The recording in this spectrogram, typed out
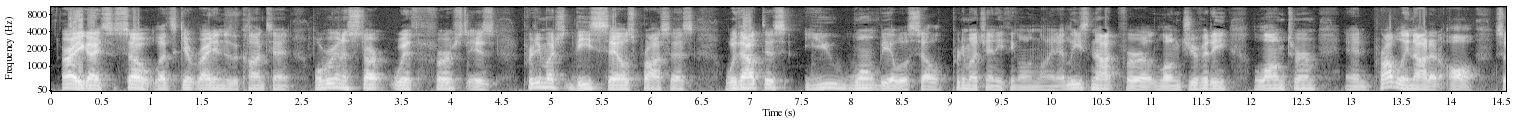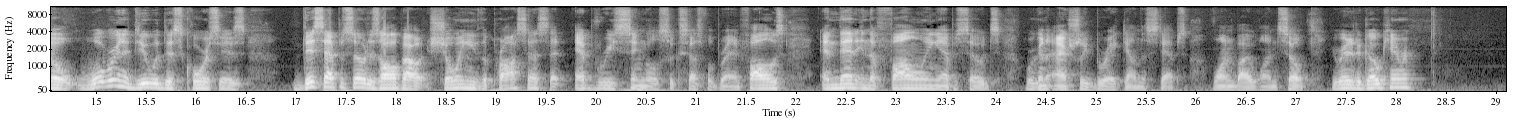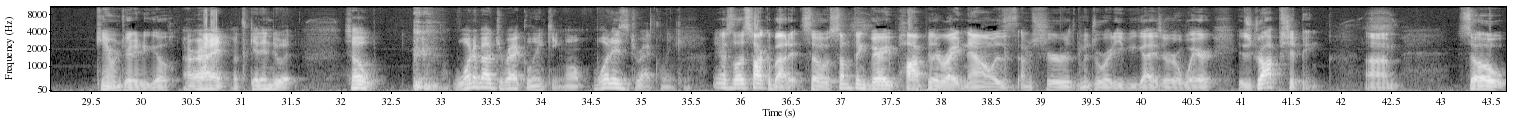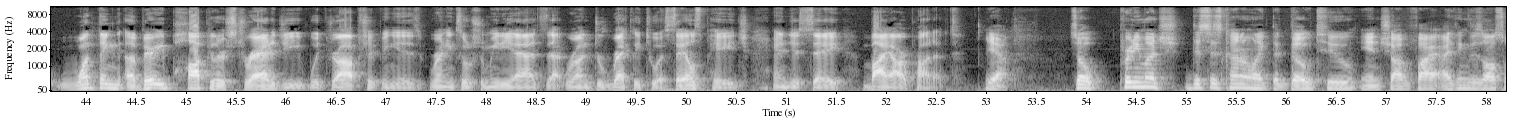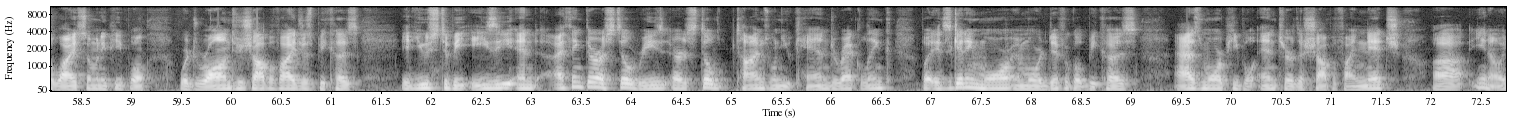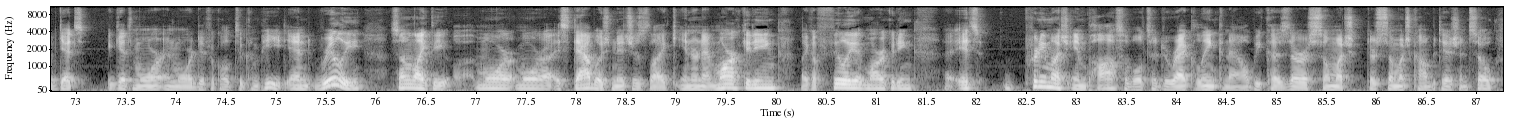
All right, you guys. So let's get right into the content. What we're going to start with first is pretty much the sales process. Without this, you won't be able to sell pretty much anything online, at least not for longevity, long term, and probably not at all. So, what we're going to do with this course is this episode is all about showing you the process that every single successful brand follows. And then in the following episodes, we're going to actually break down the steps one by one. So, you ready to go, Cameron? Cameron's ready to go. All right, let's get into it. So, what about direct linking? Well, what is direct linking? Yeah, so let's talk about it. So something very popular right now, is I'm sure the majority of you guys are aware, is drop shipping. Um, so one thing, a very popular strategy with drop shipping is running social media ads that run directly to a sales page and just say buy our product. Yeah. So pretty much this is kind of like the go-to in Shopify. I think this is also why so many people were drawn to Shopify just because it used to be easy and i think there are still re- or still times when you can direct link but it's getting more and more difficult because as more people enter the shopify niche uh, you know it gets it gets more and more difficult to compete. And really, some like the more more established niches like internet marketing, like affiliate marketing, it's pretty much impossible to direct link now because there are so much there's so much competition. So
